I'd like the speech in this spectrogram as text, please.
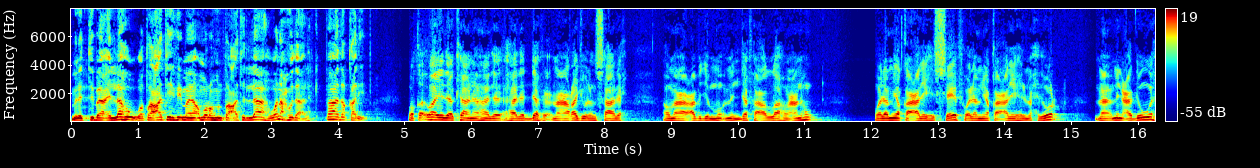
من اتباع له وطاعته فيما يأمره من طاعة الله ونحو ذلك فهذا قريب. وإذا كان هذا هذا الدفع مع رجل صالح أو مع عبد مؤمن دفع الله عنه ولم يقع عليه السيف ولم يقع عليه المحذور من عدوه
